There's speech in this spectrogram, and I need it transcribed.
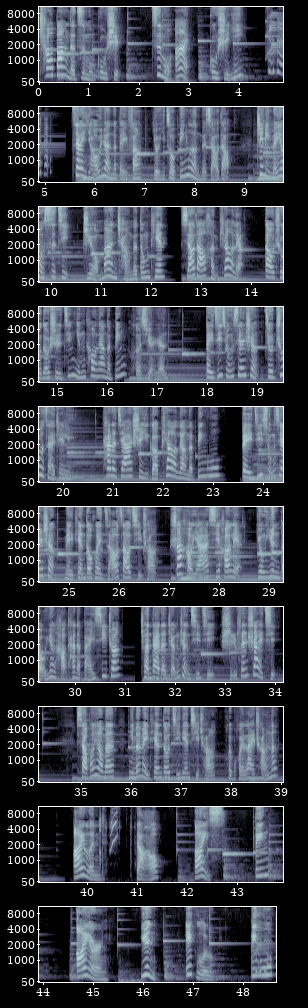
超棒的字母故事，字母 I 故事一。在遥远的北方，有一座冰冷的小岛，这里没有四季，只有漫长的冬天。小岛很漂亮，到处都是晶莹透亮的冰和雪人。北极熊先生就住在这里，他的家是一个漂亮的冰屋。北极熊先生每天都会早早起床，刷好牙，洗好脸，用熨斗熨好他的白西装，穿戴的整整齐齐，十分帅气。小朋友们，你们每天都几点起床？会不会赖床呢？Island，岛；ice，冰；iron，熨；igloo，冰屋。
